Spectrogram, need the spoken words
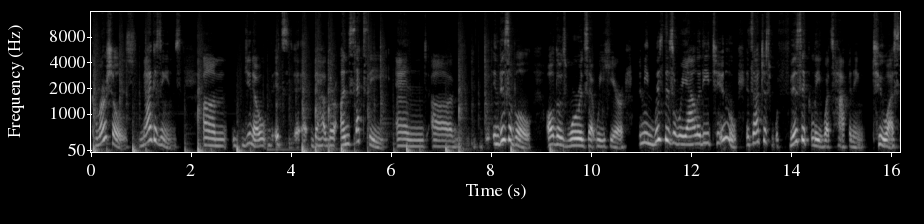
commercials, magazines. Um, you know, it's they're unsexy and uh, invisible. All those words that we hear. I mean, this is a reality too. It's not just physically what's happening to us,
